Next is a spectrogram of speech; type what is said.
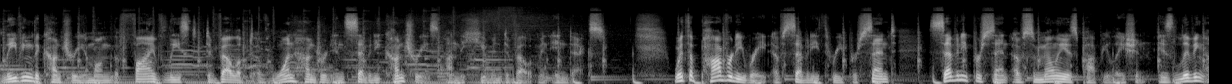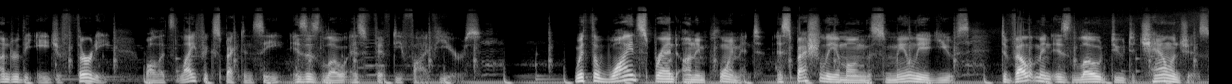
leaving the country among the five least developed of 170 countries on the Human Development Index. With a poverty rate of 73%, 70% of Somalia's population is living under the age of 30, while its life expectancy is as low as 55 years. With the widespread unemployment, especially among the Somalia youths, development is low due to challenges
